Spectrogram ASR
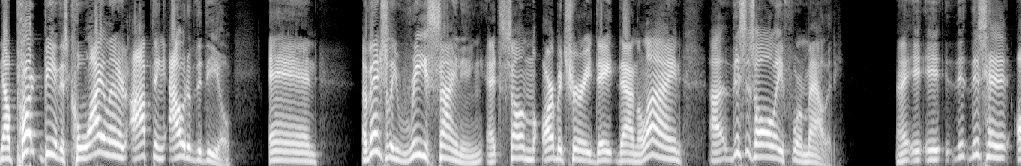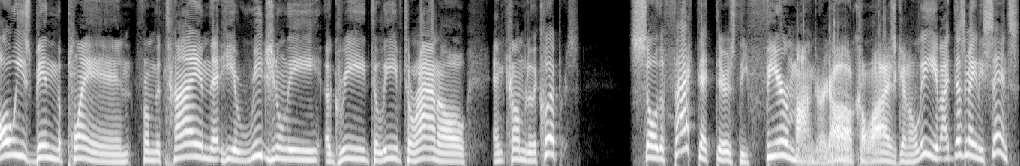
Now, part B of this, Kawhi Leonard opting out of the deal and – eventually re signing at some arbitrary date down the line, uh, this is all a formality. Uh, it, it, this had always been the plan from the time that he originally agreed to leave Toronto and come to the Clippers. So the fact that there's the fear mongering, oh, Kawhi's going to leave, it doesn't make any sense.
